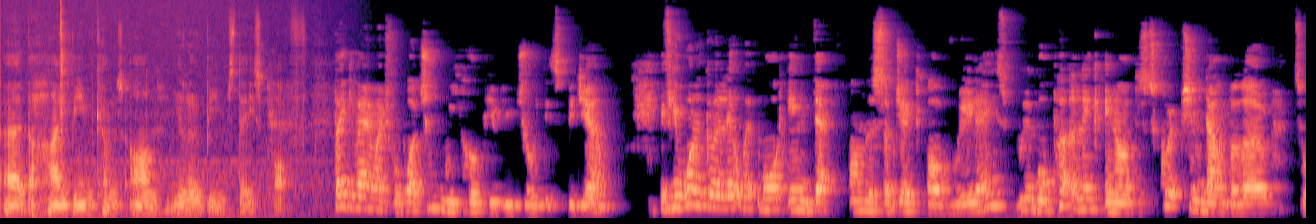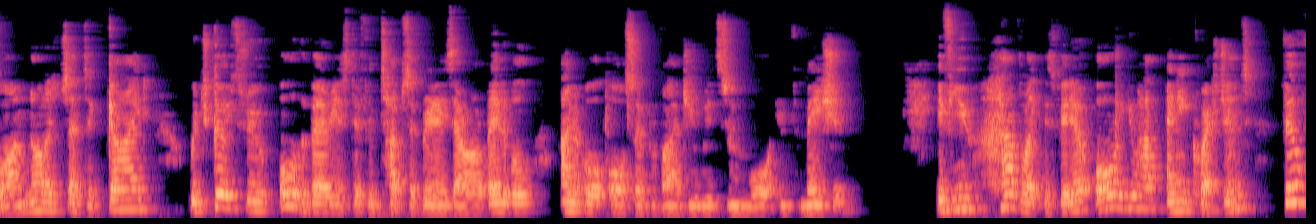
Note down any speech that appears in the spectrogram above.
uh, the high beam comes on, your low beam stays off. Thank you very much for watching. We hope you've enjoyed this video. If you want to go a little bit more in depth on the subject of relays, we will put a link in our description down below to our Knowledge Centre guide which goes through all the various different types of relays that are available and will also provide you with some more information. If you have liked this video or you have any questions, feel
